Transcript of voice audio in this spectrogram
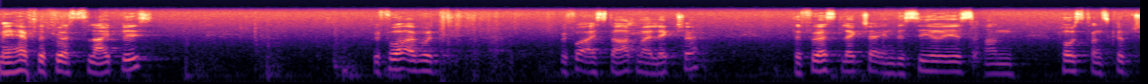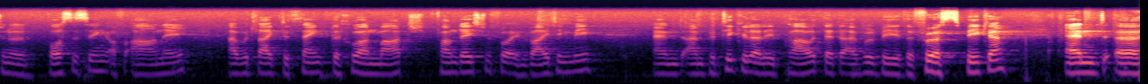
May I have the first slide, please? Before I would, before I start my lecture, the first lecture in the series on post-transcriptional processing of RNA, I would like to thank the Juan March Foundation for inviting me. And I'm particularly proud that I will be the first speaker. And uh,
